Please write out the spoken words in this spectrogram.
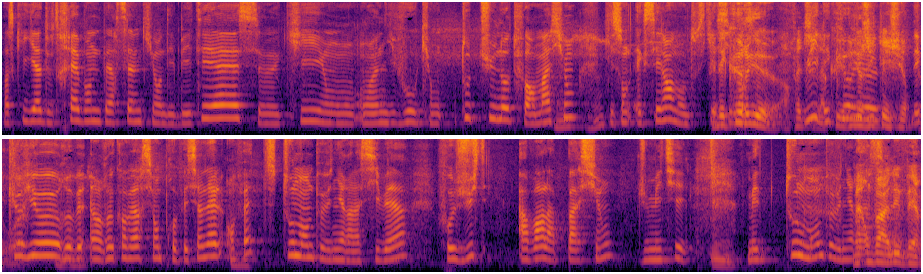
Parce qu'il y a de très bonnes personnes qui ont des BTS, euh, qui ont, un niveau, qui ont toute une autre formation, mmh. qui sont excellents dans tout ce qui est... Des curieux, en fait, oui, la des curiosité curieux, Des curieux, mmh. reconversion professionnelle. En fait, tout le monde peut venir à la cyber. Il faut juste avoir la passion du métier. Hmm. Mais tout le monde peut venir. Mais on va aller vers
